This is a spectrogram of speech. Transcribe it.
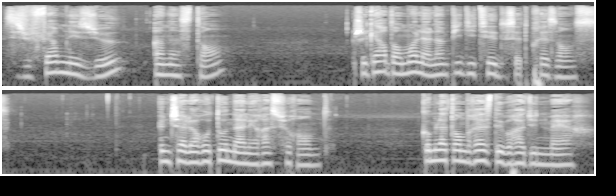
Si je ferme les yeux un instant, je garde en moi la limpidité de cette présence. Une chaleur automnale et rassurante, comme la tendresse des bras d'une mère,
